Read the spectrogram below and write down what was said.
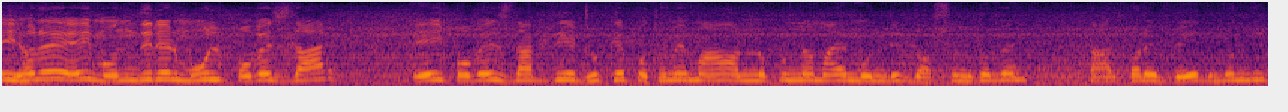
এই হলে এই মন্দিরের মূল প্রবেশদ্বার। এই প্রবেশদ্বার দিয়ে ঢুকে প্রথমে মা অন্নপূর্ণা মায়ের মন্দির দর্শন করবেন, তারপরে বেদ মন্দির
